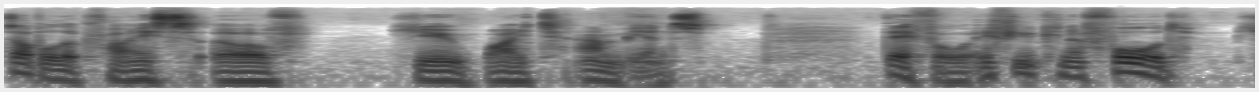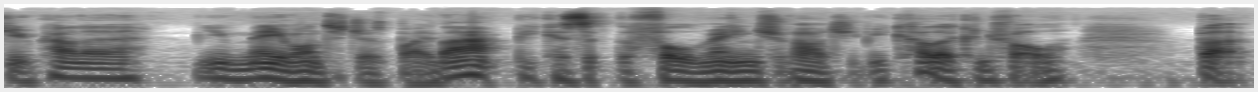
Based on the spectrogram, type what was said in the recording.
double the price of Hue White Ambience. Therefore, if you can afford Hue Colour, you may want to just buy that because of the full range of RGB colour control. But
